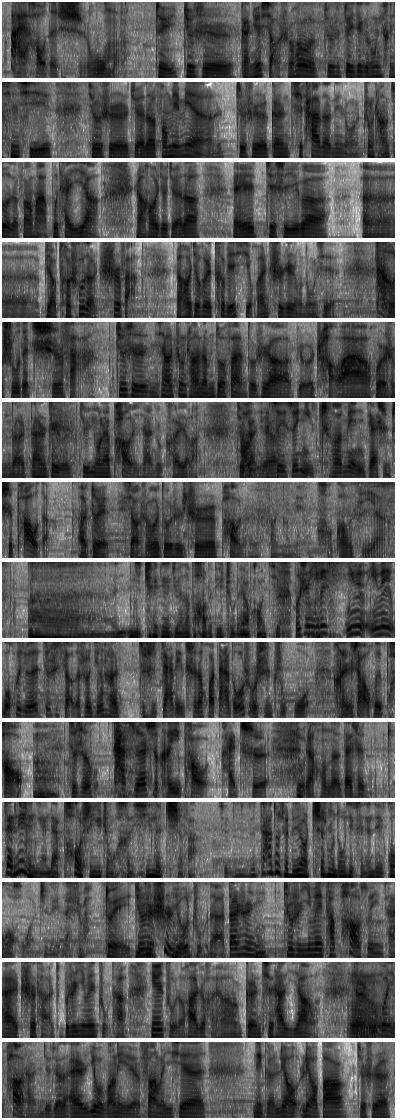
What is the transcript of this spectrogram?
爱好的食物吗？对，就是感觉小时候就是对这个东西很新奇，就是觉得方便面啊，就是跟其他的那种正常做的方法不太一样，然后就觉得，哎，这是一个呃比较特殊的吃法，然后就会特别喜欢吃这种东西。特殊的吃法，就是你像正常咱们做饭都是要比如炒啊或者什么的，但是这个就用来泡一下就可以了，就感觉哦、所以所以你吃方便面，你家是吃泡的，啊，对，小时候都是吃泡的方便面。好高级啊！呃，你确定觉得泡的比煮的要高级吗？不是因为因为因为我会觉得，就是小的时候经常就是家里吃的话，大多数是煮，很少会泡。嗯，就是它虽然是可以泡开吃对，然后呢，但是在那个年代，泡是一种很新的吃法，就大家都觉得要吃什么东西肯定得过过火之类的，是吧？对，就是是有煮的，但是你就是因为它泡，所以你才爱吃它，就不是因为煮它。因为煮的话，就好像跟其他的一样了。但是如果你泡它，你就觉得哎，又往里放了一些那个料料包，就是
